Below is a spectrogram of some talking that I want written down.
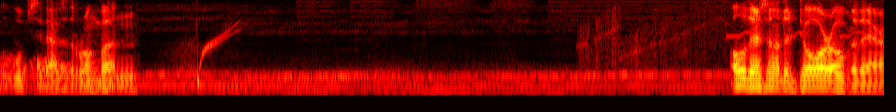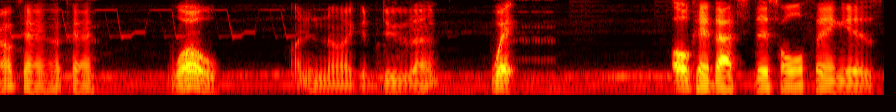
Whoopsie, that is the wrong button. Oh, there's another door over there. Okay, okay. Whoa. I didn't know I could do that. Wait. Okay, that's this whole thing is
